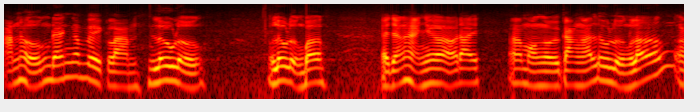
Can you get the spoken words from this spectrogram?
ảnh hưởng đến cái việc làm lưu lượng lưu lượng bơm. Thì chẳng hạn như ở đây à, mọi người cần ở lưu lượng lớn à,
